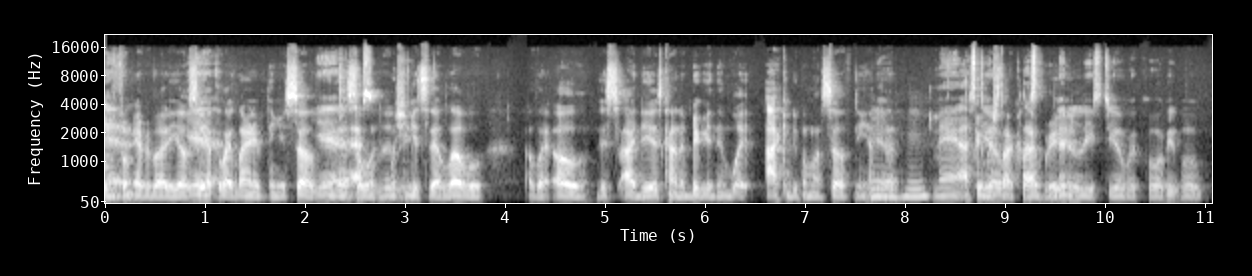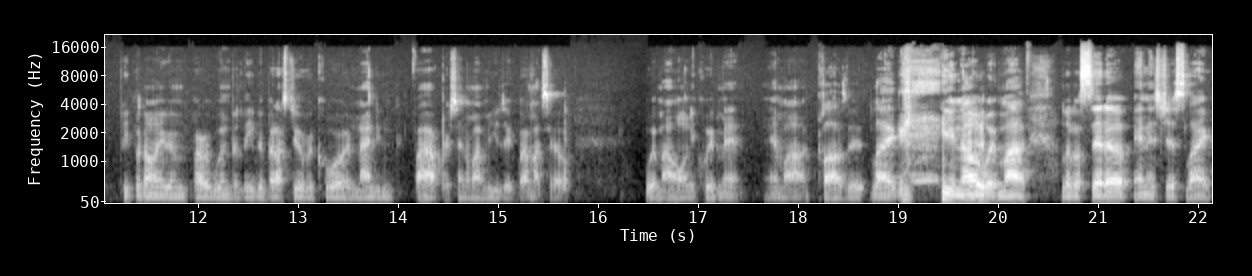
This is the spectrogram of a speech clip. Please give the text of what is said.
help from everybody else. So you have to like learn everything yourself. Yeah, and so when, when absolutely. she gets to that level of like, oh, this idea is kind of bigger than what I can do by myself, then you have to Mhm. Man, I Pretty still much start I collaborating. literally still record. People people don't even probably wouldn't believe it, but I still record ninety five percent of my music by myself with my own equipment in my closet, like you know, with my little setup, and it's just like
